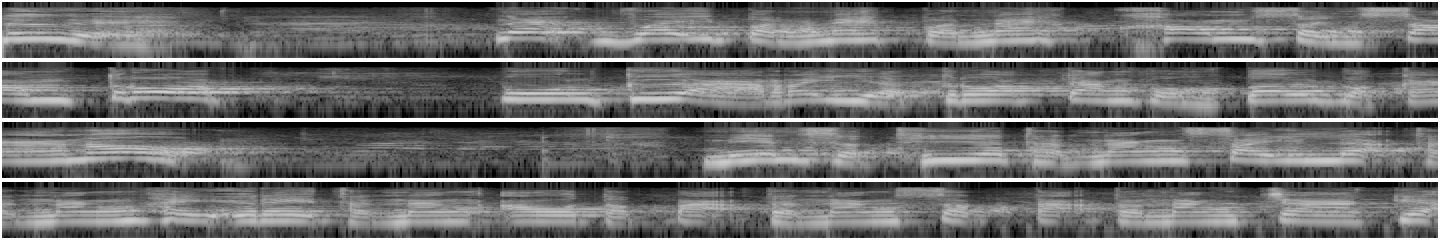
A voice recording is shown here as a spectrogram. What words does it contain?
លឺឯណែវ័យប៉ុណ្ណេះប៉ុណ្ណេះខំសញ្សំទ្រពពូលគឺអរិយទ្រពទាំង7ប្រការនោះ មានសទ្ធាឋានំសីលៈឋានំហិរិឋានំអោតបៈឋានំសត្តៈឋានំចាគៈ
